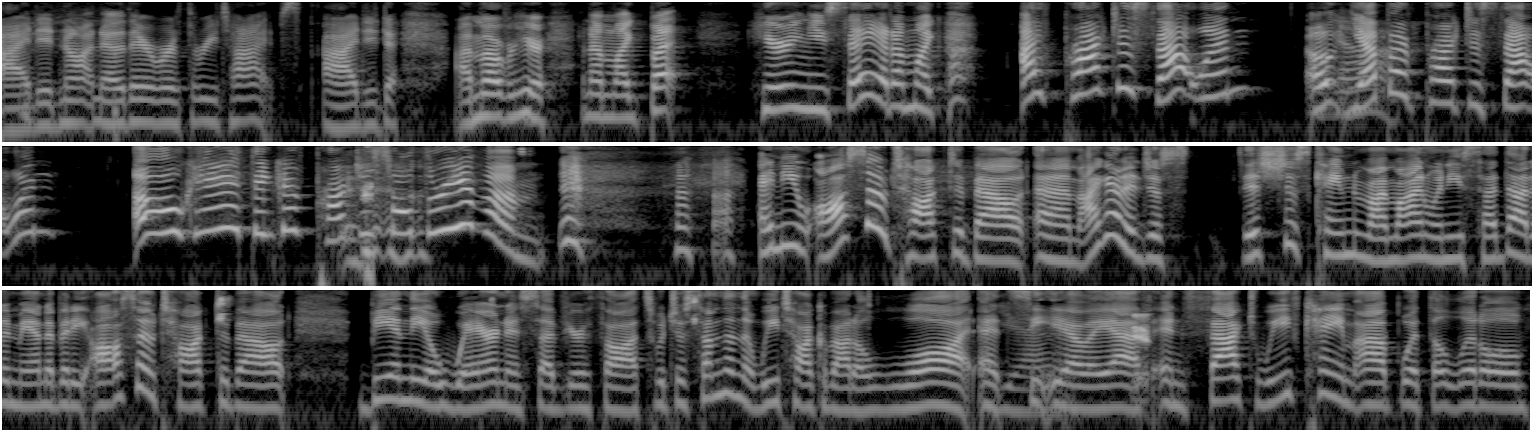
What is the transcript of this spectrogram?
I did not know there were three types. I did. I'm over here and I'm like, but hearing you say it, I'm like, I've practiced that one. Oh, yeah. yep, I've practiced that one. Oh, okay. I think I've practiced all three of them. and you also talked about, um, I got to just this just came to my mind when you said that, Amanda. But he also talked about being the awareness of your thoughts, which is something that we talk about a lot at yes. CEOAF. In fact, we've came up with a little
